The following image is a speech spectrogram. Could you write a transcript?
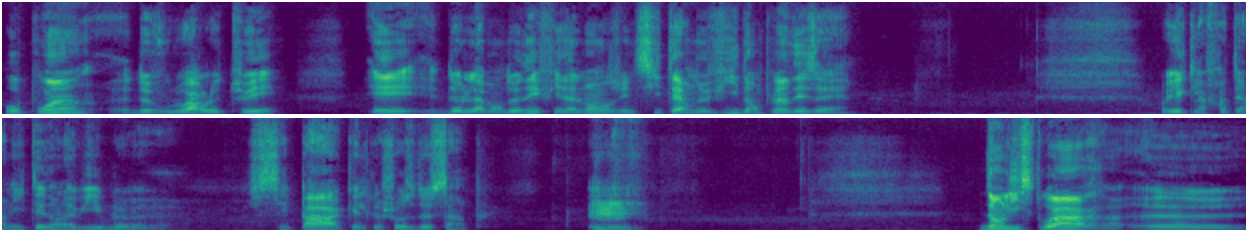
au point de vouloir le tuer et de l'abandonner finalement dans une citerne vide en plein désert. Vous voyez que la fraternité dans la Bible, euh, c'est pas quelque chose de simple. Dans l'histoire, euh,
